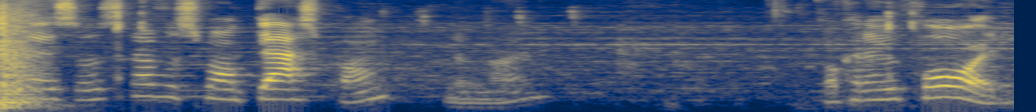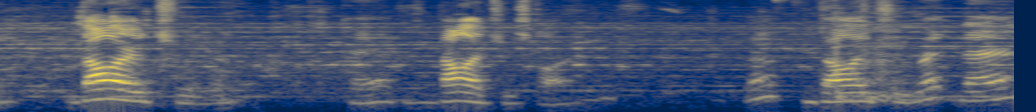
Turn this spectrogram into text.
Okay, so let's have a small gas pump. Never mind. What can I afford? Dollar Tree. Okay, Dollar Tree store. Okay, Dollar Tree right there.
